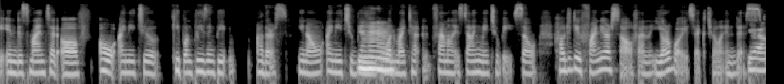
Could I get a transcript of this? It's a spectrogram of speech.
in this mindset of oh i need to keep on pleasing people others you know? I need to be mm-hmm. what my te- family is telling me to be. So how did you find yourself and your voice actually in this? Yeah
